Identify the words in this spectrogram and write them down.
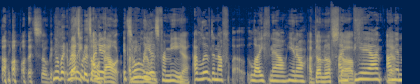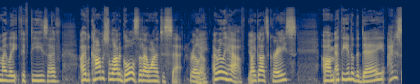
oh, that's so good. No, but really, that's what it's all I mean, it- about. It, I mean, totally really. is for me. Yeah. I've lived enough uh, life now. You know, I've done enough I'm, stuff. yeah, I'm, I'm in my late fifties. I've I've accomplished a lot of goals that I wanted to set. Really, Yeah. I really have by God's grace. Um, at the end of the day, I just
